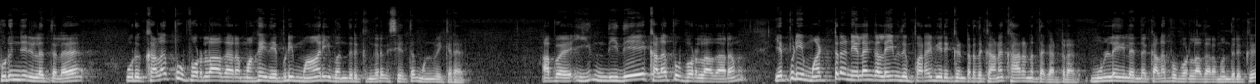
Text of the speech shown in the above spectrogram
குறிஞ்சி நிலத்தில் ஒரு கலப்பு பொருளாதாரமாக இது எப்படி மாறி வந்திருக்குங்கிற விஷயத்தை முன்வைக்கிறார். அப்போ இந்த இதே கலப்பு பொருளாதாரம் எப்படி மற்ற நிலங்களையும் இது பரவி இருக்கின்றதுக்கான காரணத்தை கட்டுறார். முல்லையில் இந்த கலப்பு பொருளாதாரம் வந்திருக்கு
